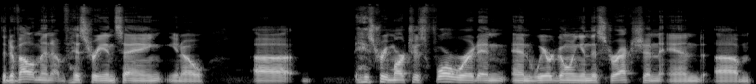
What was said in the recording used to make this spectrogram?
the development of history and saying, you know, uh, history marches forward and and we're going in this direction, and um,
